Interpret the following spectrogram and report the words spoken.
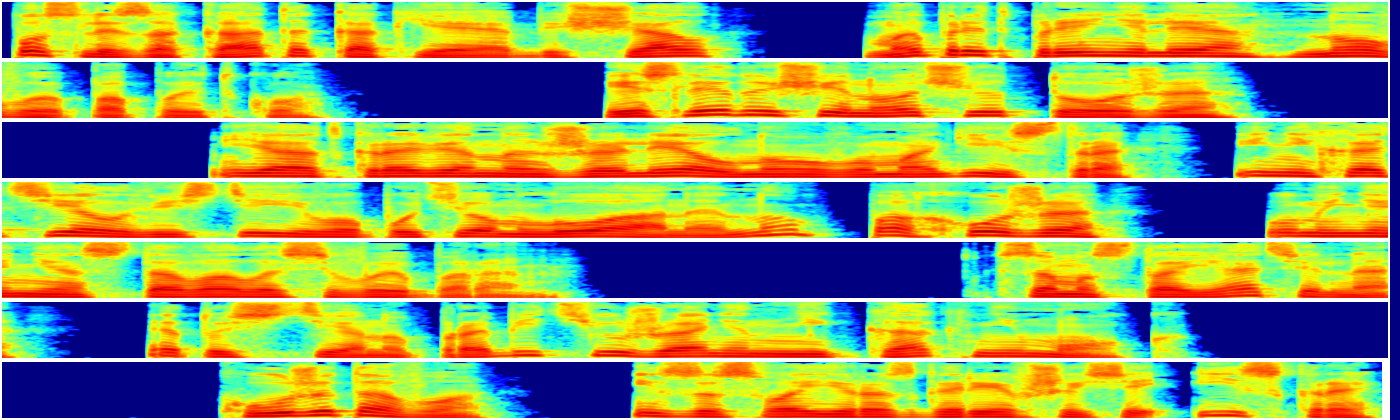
После заката, как я и обещал, мы предприняли новую попытку. И следующей ночью тоже. Я откровенно жалел нового магистра и не хотел вести его путем Луаны, но, похоже, у меня не оставалось выбора. Самостоятельно эту стену пробить южанин никак не мог. Хуже того, из-за своей разгоревшейся искры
